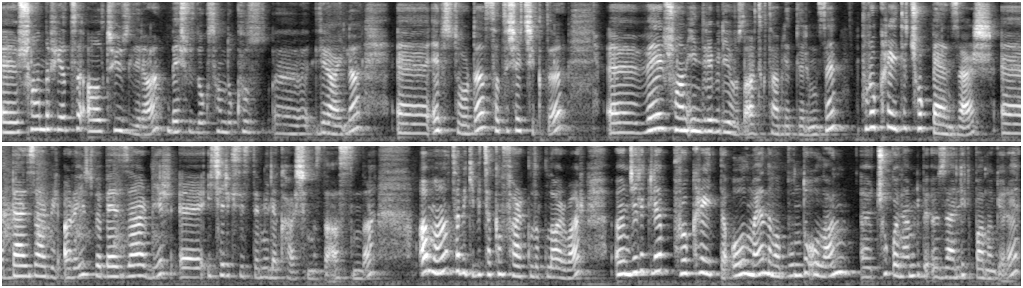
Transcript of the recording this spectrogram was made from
Ee, Şu anda fiyatı 600 lira, 599 e, lirayla e, App Store'da satışa çıktı. Ee, ve şu an indirebiliyoruz artık tabletlerimize. Procreate'e çok benzer, e, benzer bir arayüz ve benzer bir e, içerik sistemiyle karşımızda aslında. Ama tabii ki bir takım farklılıklar var. Öncelikle Procreate'de olmayan ama bunda olan e, çok önemli bir özellik bana göre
